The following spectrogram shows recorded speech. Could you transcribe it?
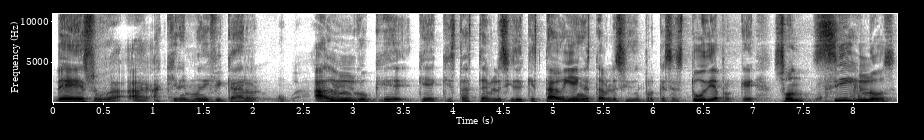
de eso, a, querer modificar algo que, que, está establecido y que está bien establecido porque se estudia, porque son siglos,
